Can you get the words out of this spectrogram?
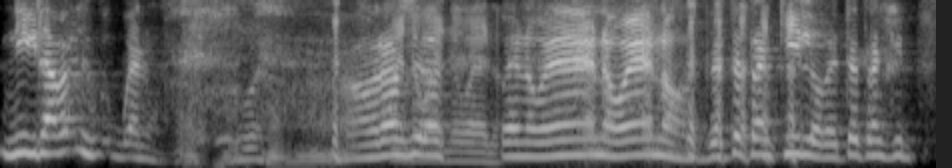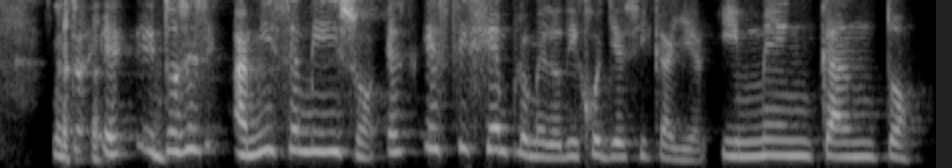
Ni la bueno, ahora bueno, bueno, bueno, bueno, bueno, vete tranquilo, vete tranquilo. Eh, entonces, a mí se me hizo, este ejemplo me lo dijo Jessica ayer y me encantó,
